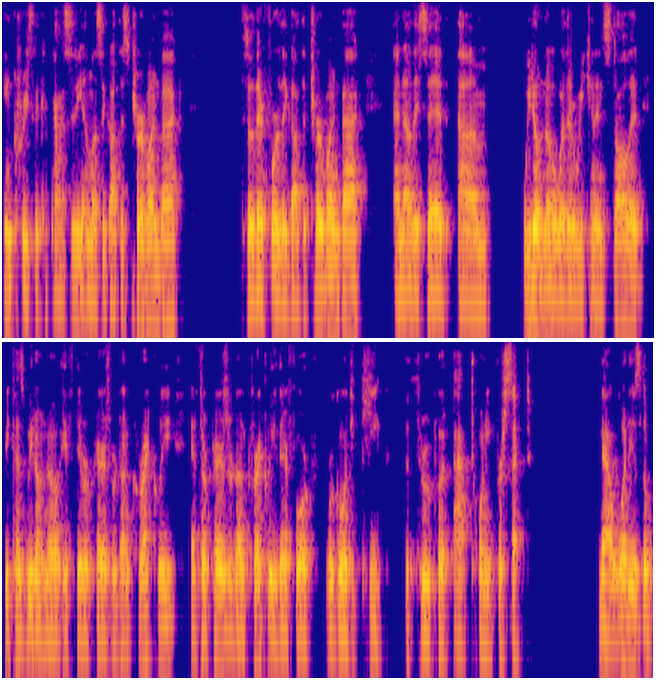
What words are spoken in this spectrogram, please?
increase the capacity unless it got this turbine back. So therefore, they got the turbine back and now they said, um, we don't know whether we can install it because we don't know if the repairs were done correctly. If the repairs were done correctly, therefore, we're going to keep the throughput at 20%. Now, what is the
